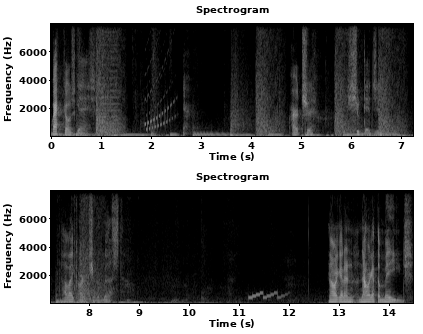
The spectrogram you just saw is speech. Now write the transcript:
Whack those guys. Archer. Shoot that gem. I like Archer the best. Now I got a, now I got the mage.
